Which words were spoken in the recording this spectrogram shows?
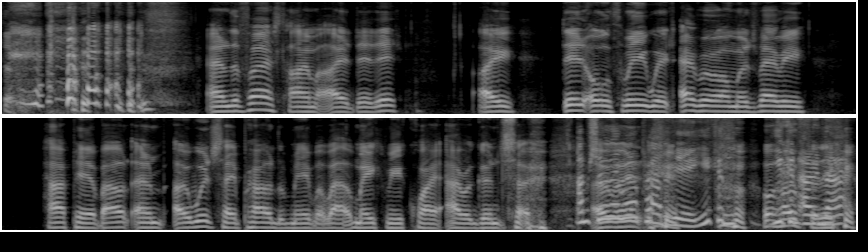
And the first time I did it, I did all three, which everyone was very happy about, and I would say proud of me, but that would make me quite arrogant. So I'm sure they were proud of you. You can well, you can own that.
